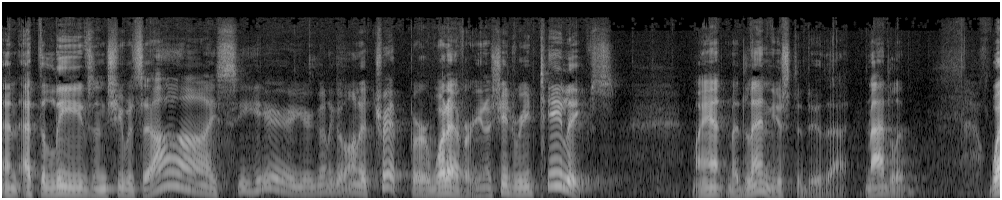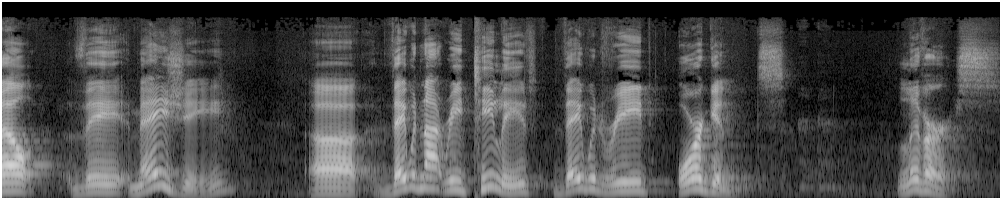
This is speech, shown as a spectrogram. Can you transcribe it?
and at the leaves and she would say, ah, I see here, you're going to go on a trip or whatever. You know, she'd read tea leaves. My Aunt Madeleine used to do that, Madeline. Well, the Magi uh, they would not read tea leaves, they would read organs, livers,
